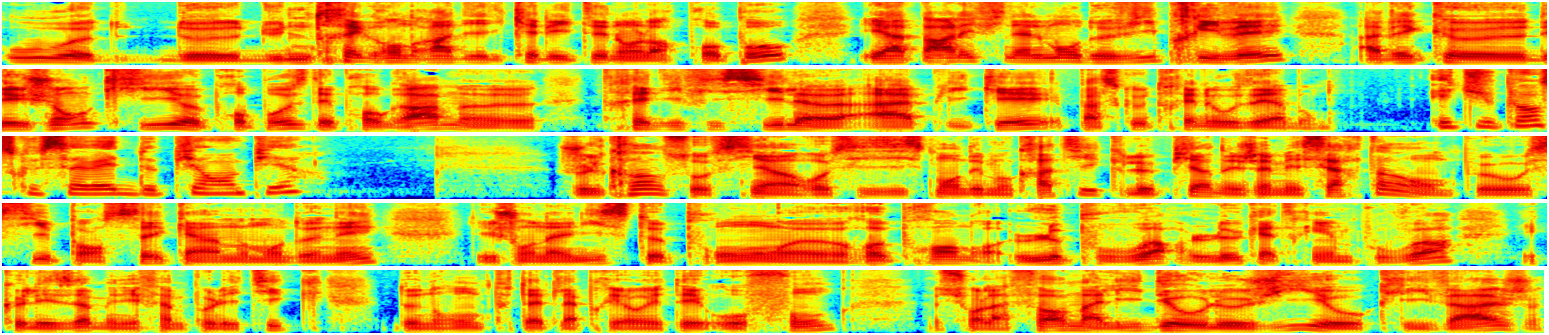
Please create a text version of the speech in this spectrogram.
ou d'une très grande radicalité dans leurs propos, et à parler finalement de vie privée avec des gens qui proposent des programmes très difficiles à appliquer parce que très nauséabonds. Et tu penses que ça va être de pire en pire? Je le crains, sauf s'il y a un ressaisissement démocratique. Le pire n'est jamais certain. On peut aussi penser qu'à un moment donné, les journalistes pourront euh, reprendre le pouvoir, le quatrième pouvoir, et que les hommes et les femmes politiques donneront peut-être la priorité au fond, sur la forme, à l'idéologie et au clivage,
